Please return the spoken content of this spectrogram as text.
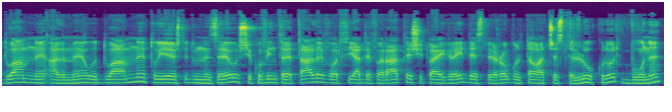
Doamne al meu, Doamne, Tu ești Dumnezeu și cuvintele Tale vor fi adevărate și Tu ai grăit despre robul Tău aceste lucruri bune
